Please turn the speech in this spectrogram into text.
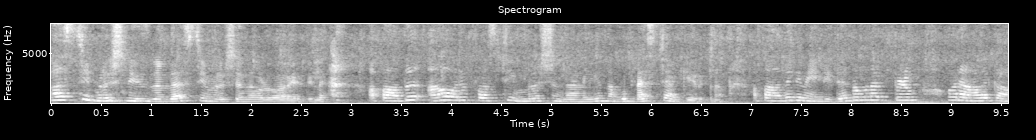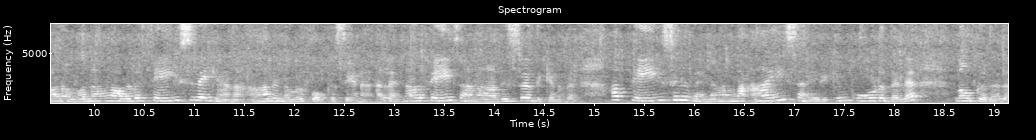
first impression is the best impression നമ്മൾ പറയത്തില്ല. അപ്പോൾ അത് ആ ഒരു ഫസ്റ്റ് ഇംപ്രഷൻ ആണെങ്കിൽ നമുക്ക് ബെസ്റ്റ് ആക്കി എടുക്കണം. അപ്പോൾ അതിന് വേണ്ടിയിട്ട് നമ്മൾ എപ്പോഴും ഒരാളെ കാണുമ്പോൾ നമ്മൾ അവരുടെ ഫേസിലേക്കാണ് ആദ്യം നമ്മൾ ഫോക്കസ് ചെയ്യണം അല്ലേ? നമ്മൾ ഫേസ് ആണ് ആദ്യം ശ്രദ്ധിക്കുന്നത് ആ ഫേസിൽ തന്നെ നമ്മൾ ഐസ് ആയിരിക്കും കൂടുതൽ നോക്കുന്നത്.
